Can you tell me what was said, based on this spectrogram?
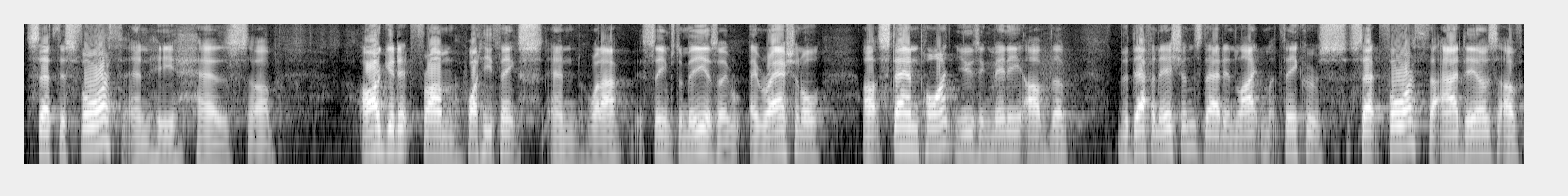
set this forth and he has. Uh, argued it from what he thinks and what I, seems to me is a, a rational uh, standpoint, using many of the, the definitions that Enlightenment thinkers set forth, the ideas of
